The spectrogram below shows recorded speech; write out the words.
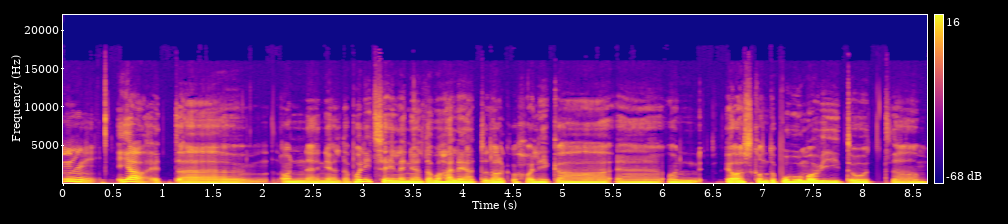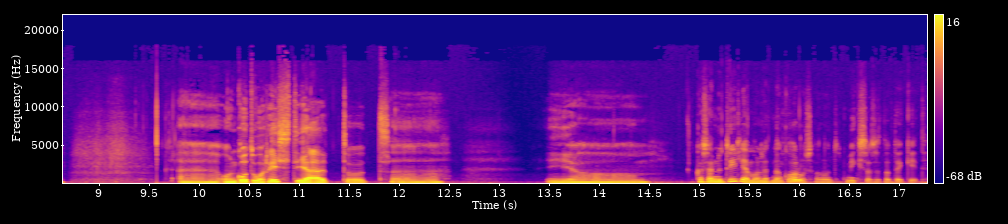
Mm, jaa, et äh, on nii-öelda politseile nii-öelda vahele jäetud alkoholiga äh,, on jaoskonda puhuma viidud äh,, äh, on koduaresti jäetud äh, ja kas sa nüüd hiljem oled nagu aru saanud, et miks sa seda tegid?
